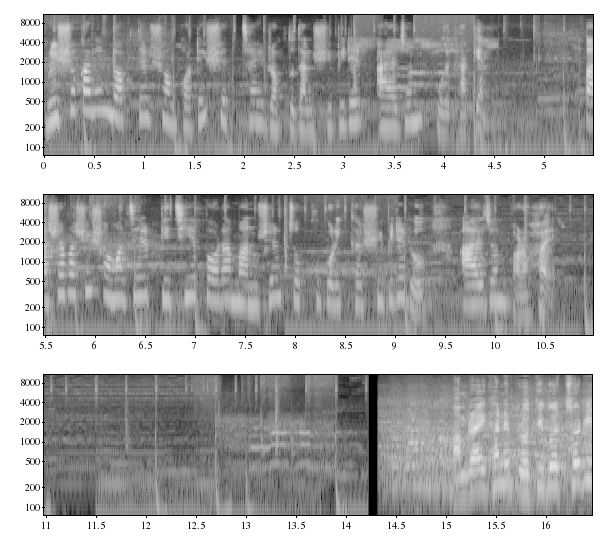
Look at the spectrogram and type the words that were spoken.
গ্রীষ্মকালীন রক্তের সংকটে স্বেচ্ছায় রক্তদান শিবিরের আয়োজন করে থাকেন। পাশাপাশি সমাজের পিছিয়ে পড়া মানুষের চক্ষু পরীক্ষা শিবিরেরও আয়োজন করা হয়। আমরা এখানে প্রতি বছরই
